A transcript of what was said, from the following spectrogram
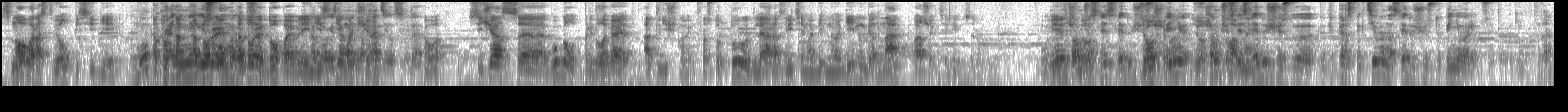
снова расцвел PC гейминг, ну, который, который, который до появления Steam да. вот. Сейчас э, Google предлагает отличную инфраструктуру для развития мобильного гейминга на ваших телевизорах. Уверен, ну, в том числе следующую дешево, ступень, дешево, в том числе главное... следующую перспективы на следующую ступень эволюции этого гейминга. Да.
